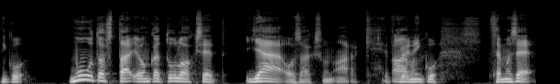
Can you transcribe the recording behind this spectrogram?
niin kuin muutosta, jonka tulokset jää osaksi sun arkeen. Että kyllä niin kuin semmoisen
